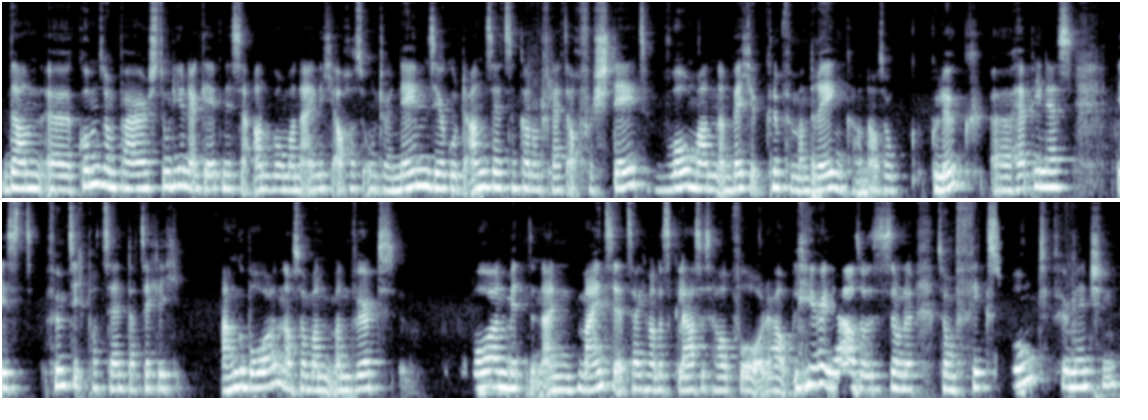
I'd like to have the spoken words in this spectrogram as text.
Dann äh, kommen so ein paar Studienergebnisse an, wo man eigentlich auch als Unternehmen sehr gut ansetzen kann und vielleicht auch versteht, wo man, an welche Knöpfe man drehen kann. Also Glück, äh, Happiness ist 50 Prozent tatsächlich angeboren. Also man, man wird geboren mit einem Mindset, sag ich mal, das Glas ist halb voll oder halb leer. Ja, also es ist so, eine, so ein Fixpunkt für Menschen.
